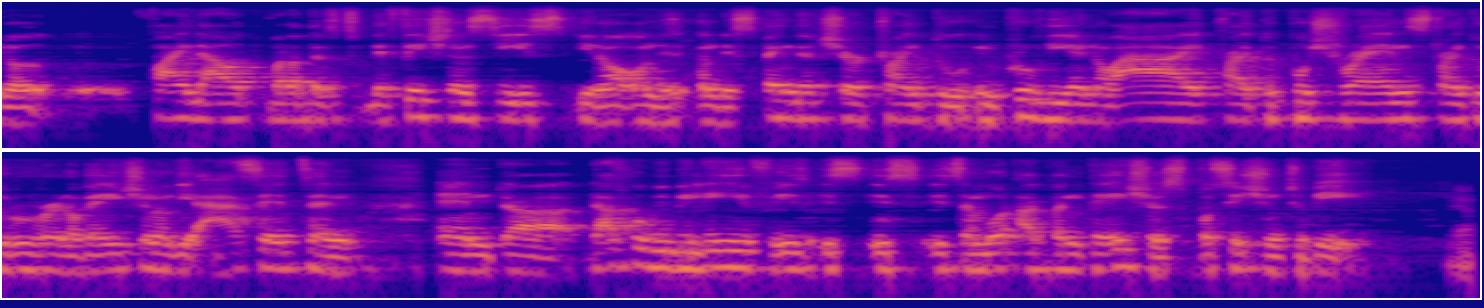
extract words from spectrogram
you know find out what are the deficiencies, you know, on the on the expenditure, trying to improve the NOI, try to push rents, trying to do renovation on the asset, and and uh, that's what we believe is, is is is a more advantageous position to be. Yeah.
